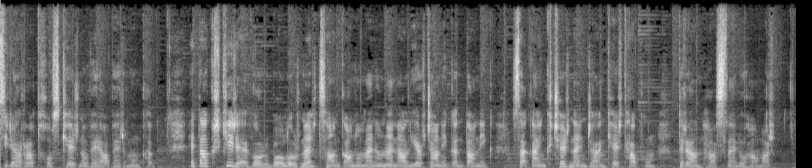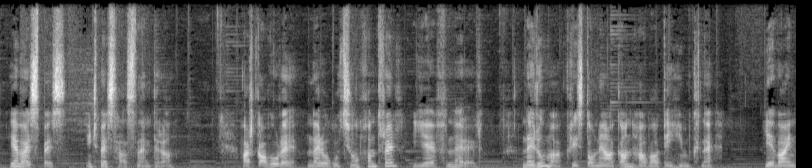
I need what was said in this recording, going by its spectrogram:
սիրառատ խոսքերն ու վերաբերմունքը։ Հետաքրքիր է, որ բոլորն էլ ցանկանում են ունենալ երջանիկ ընտանիք, սակայն քչերն են ջանքեր թափում դրան հասնելու համար։ Եվ այսպես, ինչպես հասնել դրան։ Հարկավոր է ներողություն խնդրել եւ ներել։ Ներումը քրիստոնեական հավատի հիմքն է եւ այն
